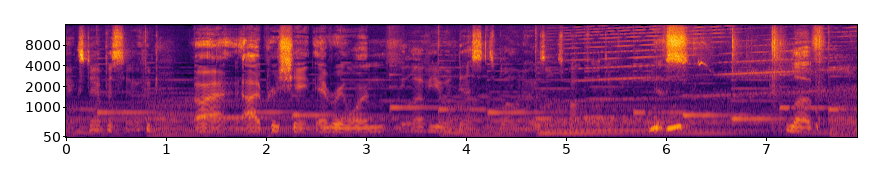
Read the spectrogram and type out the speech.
next episode. all right i appreciate everyone We love you, and Destin's blowing hose on his pop filter. yes love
